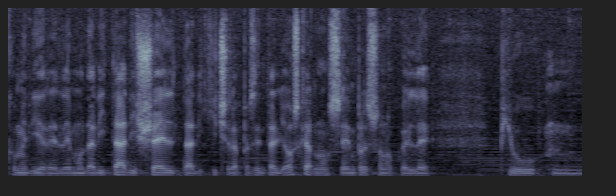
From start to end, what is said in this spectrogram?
come dire, le modalità di scelta di chi ci rappresenta agli Oscar non sempre sono quelle più, mh,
